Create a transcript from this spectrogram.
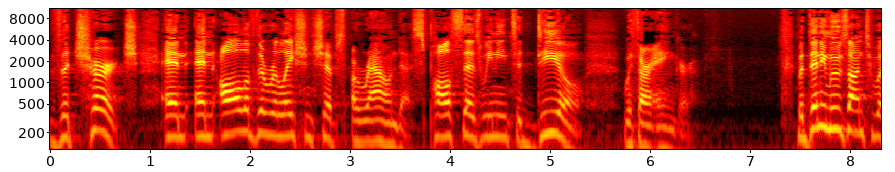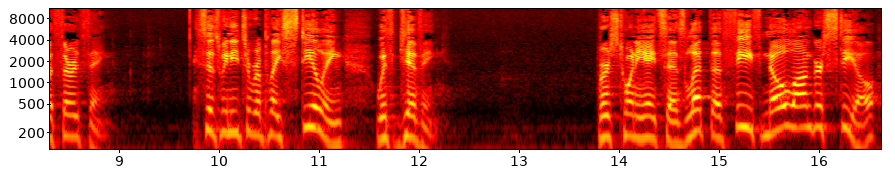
the church, and, and all of the relationships around us. Paul says we need to deal with our anger. But then he moves on to a third thing. He says we need to replace stealing with giving. Verse 28 says, Let the thief no longer steal,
